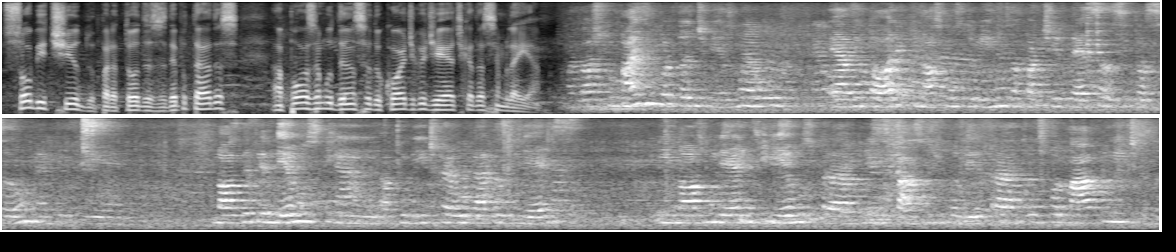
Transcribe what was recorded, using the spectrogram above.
só obtido para todas as deputadas após a mudança do Código de Ética da Assembleia. Mas eu acho que o mais importante mesmo é, o, é a vitória que nós construímos a partir dessa situação, né, porque nós defendemos que a política é o lugar das mulheres e nós mulheres viemos para os espaços de poder para transformar a política.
